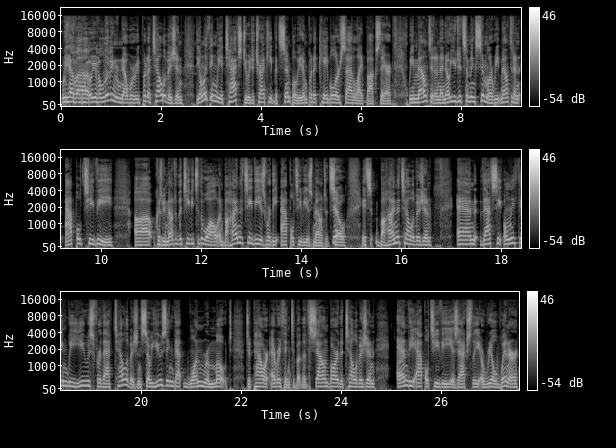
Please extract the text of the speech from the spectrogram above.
we have a we have a living room now where we put a television. The only thing we attached to it to try and keep it simple, we didn't put a cable or satellite box there. We mounted, and I know you did something similar. We mounted an Apple TV because uh, we mounted the TV to the wall, and behind the TV is where the Apple TV is mounted. So it's behind the television, and that's the only thing we use for that television. So using that one remote to power everything, to the sound bar, the television, and the Apple TV is actually a real winner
